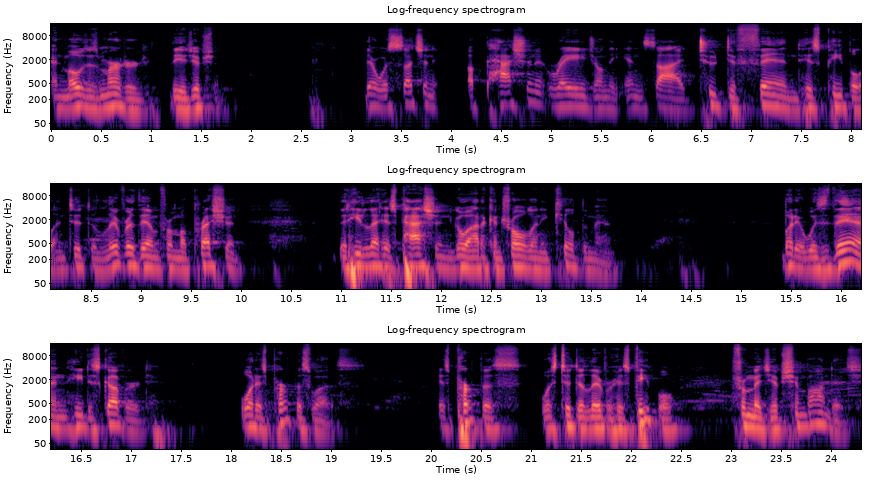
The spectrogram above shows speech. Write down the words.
and Moses murdered the Egyptian. There was such an, a passionate rage on the inside to defend his people and to deliver them from oppression that he let his passion go out of control and he killed the man. But it was then he discovered what his purpose was. His purpose was to deliver his people from Egyptian bondage.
